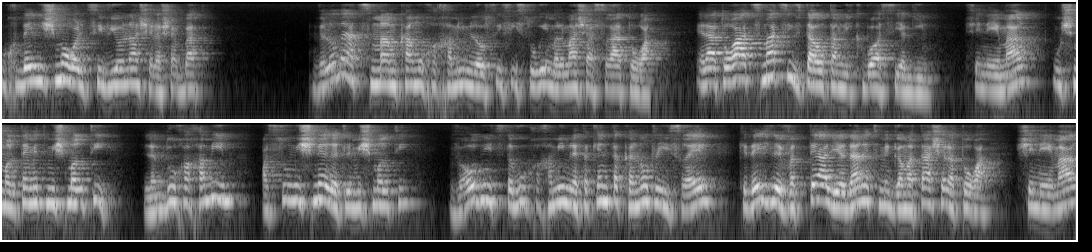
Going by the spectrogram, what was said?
וכדי לשמור על צביונה של השבת. ולא מעצמם קמו חכמים להוסיף איסורים על מה שאסרה התורה, אלא התורה עצמה ציוותה אותם לקבוע סייגים, שנאמר, ושמרתם את משמרתי, למדו חכמים, עשו משמרת למשמרתי. ועוד נצטוו חכמים לתקן תקנות לישראל כדי לבטא על ידן את מגמתה של התורה, שנאמר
